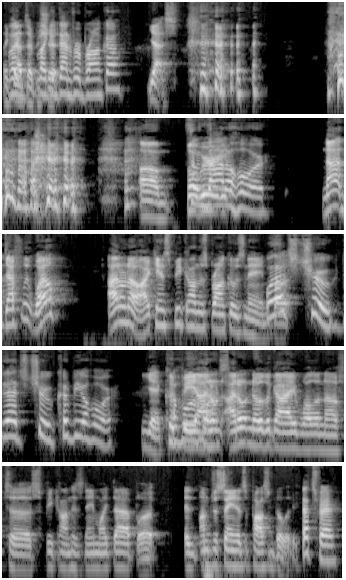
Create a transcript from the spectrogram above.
like, like that type of like shit. a Denver Bronco. Yes. um, but so we're not a whore. not definitely. Well, I don't know. I can't speak on this Broncos name. Well, that's true. That's true. Could be a whore. Yeah, it A could be. I don't. I don't know the guy well enough to speak on his name like that, but it, I'm just saying it's a possibility. That's fair.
